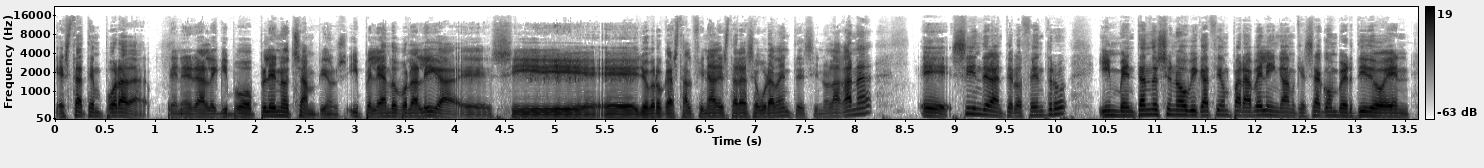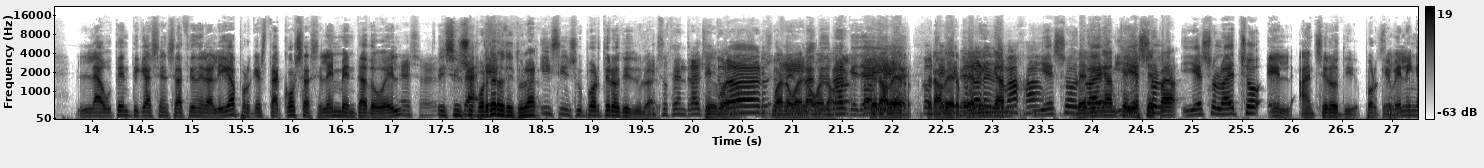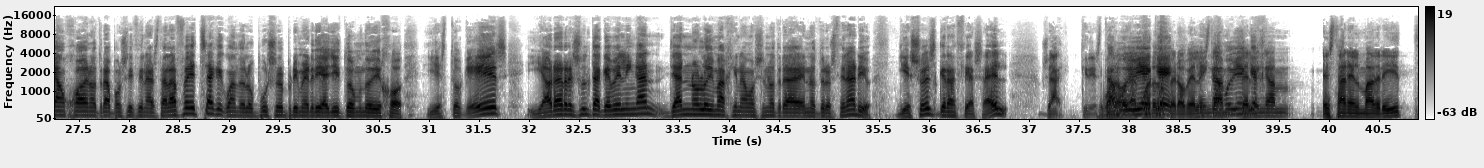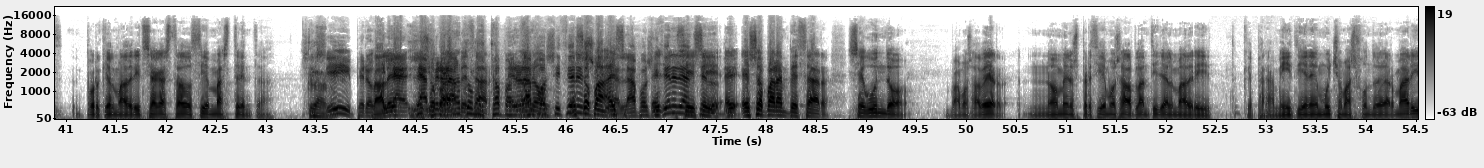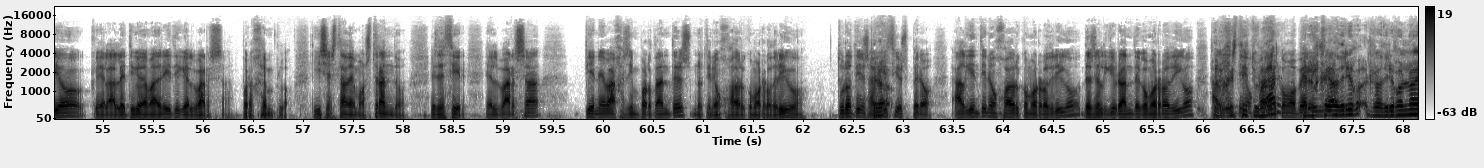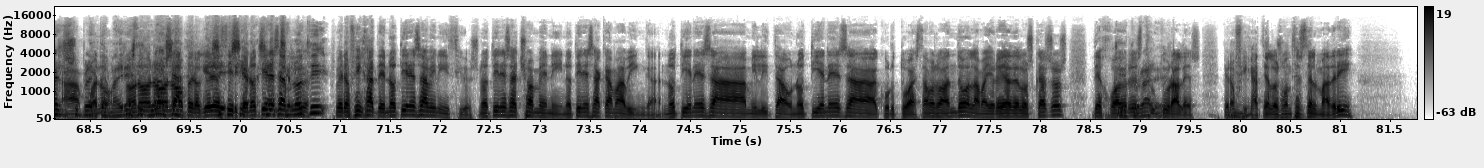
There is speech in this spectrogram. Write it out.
esta temporada tener al equipo pleno Champions y peleando por la Liga, eh, si eh, yo creo que hasta el final estará seguramente, si no la gana, eh, sin delantero centro, inventándose una ubicación para Bellingham que se ha convertido en la auténtica sensación de la Liga, porque esta cosa se la ha inventado él. Eso es. Y sin O sea, su portero eh, titular. Y sin su portero titular. Y su central Sí, titular. bueno, bueno, bueno, que Pero a ver, pero a ver, Bellingham- baja. Y eso, lo Bellingham, ha, que y, yo eso, sepa- y eso lo ha hecho él, Ancelotti, porque Sí. Bellingham jugaba en otra posición hasta la fecha, que cuando lo puso el primer día allí todo el mundo dijo, ¿y esto qué es? Y ahora resulta que Bellingham ya no lo imaginamos en, otra, en otro escenario. Y eso es gracias a él. O sea, Que está Bueno, muy bien acuerdo, que- pero está Bellingham, muy bien que- Bellingham está en el Madrid porque el Madrid se ha gastado 100 más 30. Sí, sí, pero ¿Vale? la, la- Eso pero para pero la No, posición eso es pa- suya, es- la posición es- es de sí, sí, Ancelotti. eh, eso para empezar. Segundo, vamos a ver, no menospreciemos a la plantilla del Madrid, que para mí tiene mucho más fondo de armario que el Atlético de Madrid y que el Barça, por ejemplo. Y se está demostrando. Es decir, el Barça tiene bajas importantes, no tiene un jugador como Rodrigo. Tú no tienes a Pero- Vinicius, pero ¿alguien tiene un jugador como Rodrigo? Desde el Gibrante como Rodrigo. ¿Alguien es tiene un titular, jugador como pero es que? Rodrigo, Rodrigo no es Ah, suplente bueno, de Madrid. no, no, titular, no, o sea, no, pero quiero decir si- que no si tienes a, Ancelotti- pero fíjate, no tienes a Vinicius, no tienes a Chouameni, no tienes a Camavinga, no tienes a Militao, no tienes a Courtois. Estamos hablando en la mayoría de los casos de jugadores estructurales. Pero fíjate los once del Madrid.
